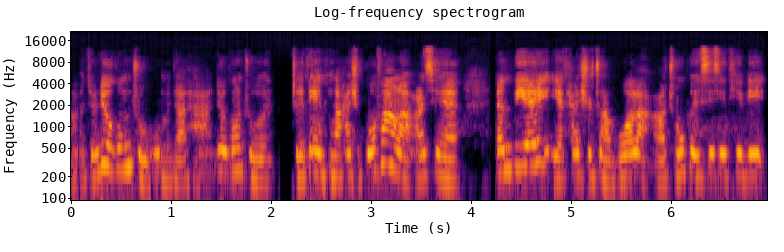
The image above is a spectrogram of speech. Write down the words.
啊，就六公主，我们叫它六公主这个电影频道开始播放了，而且 NBA 也开始转播了啊，重回 CCTV。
